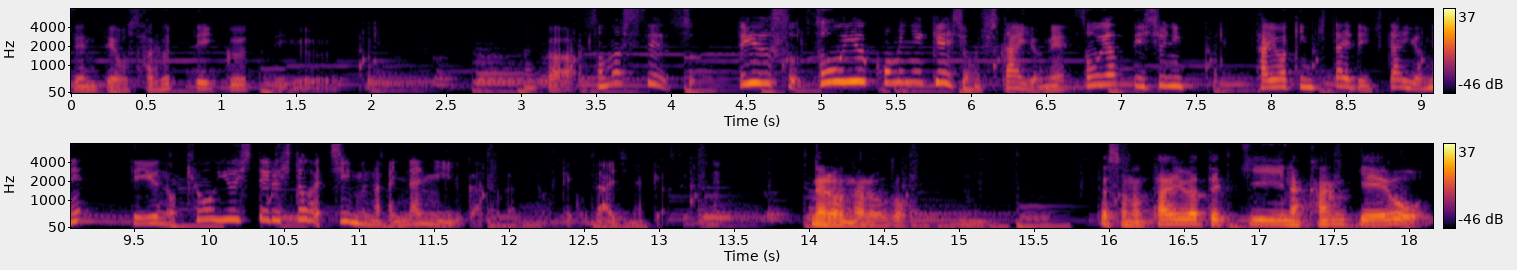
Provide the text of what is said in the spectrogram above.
前提を探っていくっていう。なんかその姿勢そっていうそそういうコミュニケーションをしたいよねそうやって一緒に対話筋鍛えていきたいよねっていうのを共有してる人がチームの中に何人いるかとかっていうのも結構大事な気がするね。なるほどなるほど。うんでその対話的な関係を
